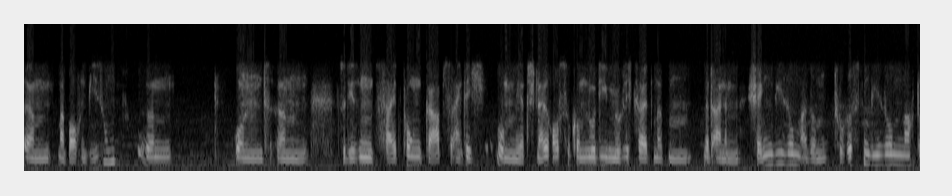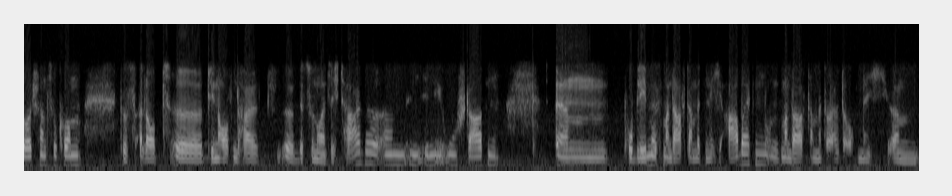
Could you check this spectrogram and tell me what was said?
ähm, man braucht ein Visum. Ähm, und ähm, zu diesem Zeitpunkt gab es eigentlich, um jetzt schnell rauszukommen, nur die Möglichkeit, mit, mit einem Schengen-Visum, also einem Touristenvisum nach Deutschland zu kommen. Das erlaubt äh, den Aufenthalt äh, bis zu 90 Tage ähm, in, in EU-Staaten. Ähm, Problem ist, man darf damit nicht arbeiten und man darf damit halt auch nicht ähm,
